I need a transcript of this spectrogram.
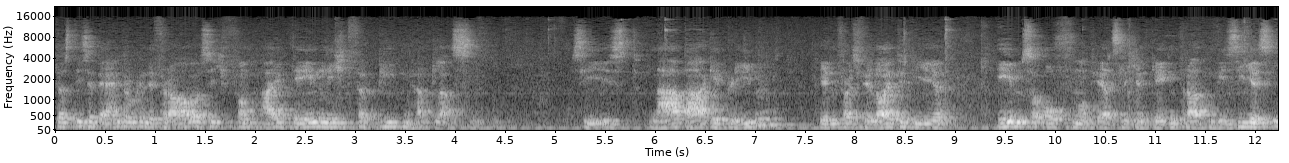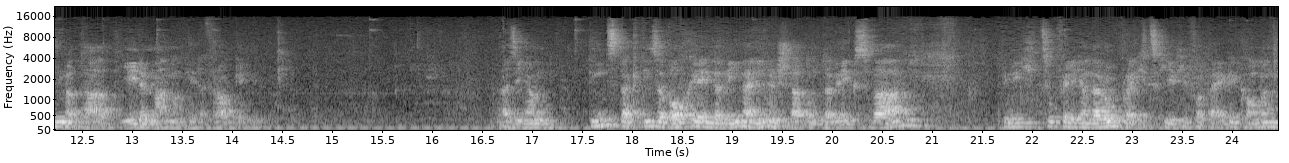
dass diese beeindruckende Frau sich von all dem nicht verbiegen hat lassen. Sie ist nahbar geblieben, jedenfalls für Leute, die ihr ebenso offen und herzlich entgegentraten, wie sie es immer tat, jedem Mann und jeder Frau gegenüber. Als ich am Dienstag dieser Woche in der Wiener Innenstadt unterwegs war, bin ich zufällig an der Ruprechtskirche vorbeigekommen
